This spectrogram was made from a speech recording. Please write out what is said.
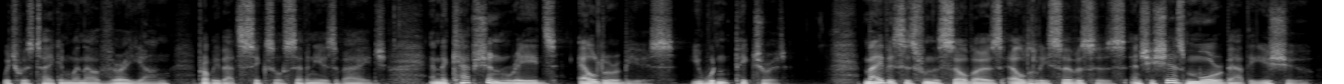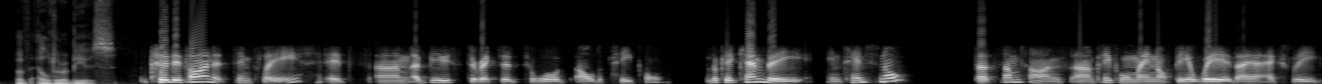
which was taken when they were very young, probably about six or seven years of age. And the caption reads, Elder abuse. You wouldn't picture it. Mavis is from the Salvos Elderly Services, and she shares more about the issue of elder abuse. To define it simply, it's um, abuse directed towards older people. Look, it can be intentional, but sometimes um, people may not be aware they are actually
